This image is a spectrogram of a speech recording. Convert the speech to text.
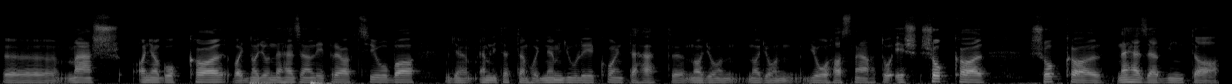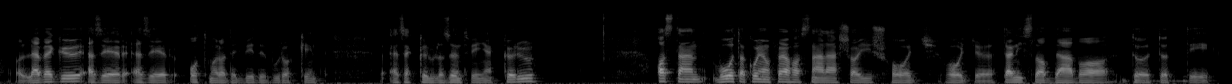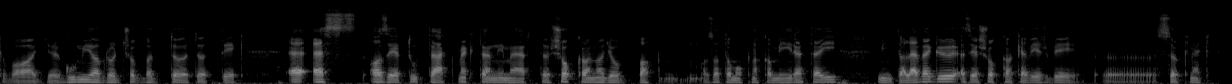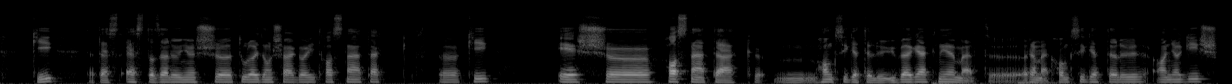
más anyagokkal, vagy nagyon nehezen lép reakcióba. Ugye említettem, hogy nem gyúlékony, tehát nagyon, nagyon jól használható, és sokkal sokkal nehezebb, mint a levegő, ezért, ezért ott marad egy védőburokként ezek körül, az öntvények körül. Aztán voltak olyan felhasználása is, hogy, hogy teniszlabdába töltötték, vagy gumiabroncsokba töltötték. E, ezt azért tudták megtenni, mert sokkal nagyobbak az atomoknak a méretei, mint a levegő, ezért sokkal kevésbé szöknek ki. Tehát ezt, ezt az előnyös tulajdonságait használták ki és használták mm, hangszigetelő üvegeknél, mert remek hangszigetelő anyag is,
